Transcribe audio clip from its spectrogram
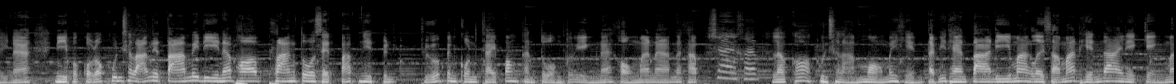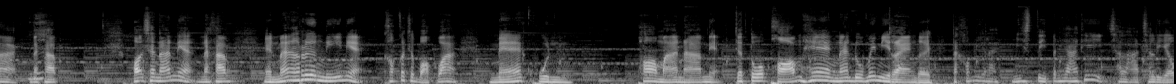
ยนะ นี่ปรากฏว่าคุณฉลามเนี่ยตาไม่ดีนะ พอพลางตัวเสร็จปั๊บนี่เป็นถือว่าเป็นนกลไกป้องกันตัวของตัวเองนะของมาน้ำนะครับ ใช่ครับ แล้วก็คุณฉลามมองไม่เห็น แต่พี่แทนตาดีมากเลยสามารถเห็นได้เนี่ยเก่งมากนะครับเพราะฉะนั้นเนี่ยนะครับเห็นไหมเรื่องนี้เนี่ยเขาก็จะบอกว่า แม้คุณ พ่อม้าน้ำเนี่ยจะตัวผอมแห้งนะดูไม่มีแรงเลย แต่เขามีอะไรมีสติปัญญาที่ฉลาดเฉลียว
